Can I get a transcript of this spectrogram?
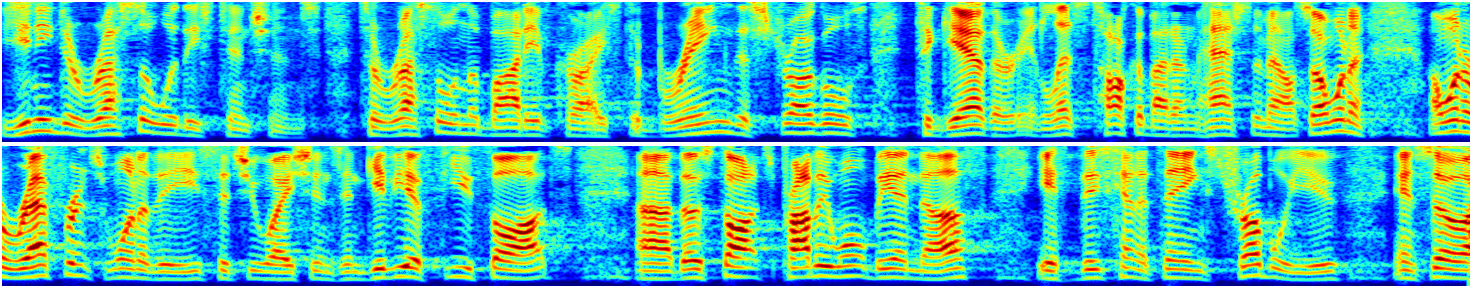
You need to wrestle with these tensions, to wrestle in the body of Christ, to bring the struggles together, and let's talk about it and hash them out. So I want to I want to reference one of these situations and give you a few thoughts. Uh, those thoughts probably won't be enough if these kind of things trouble you, and so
